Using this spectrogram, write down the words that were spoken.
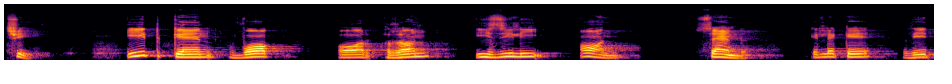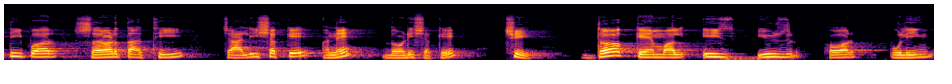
છે. It can walk or run easily on sand એટલે કે રેતી પર સરળતાથી ચાલી શકે અને દોડી શકે છે. The camel is used for pulling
